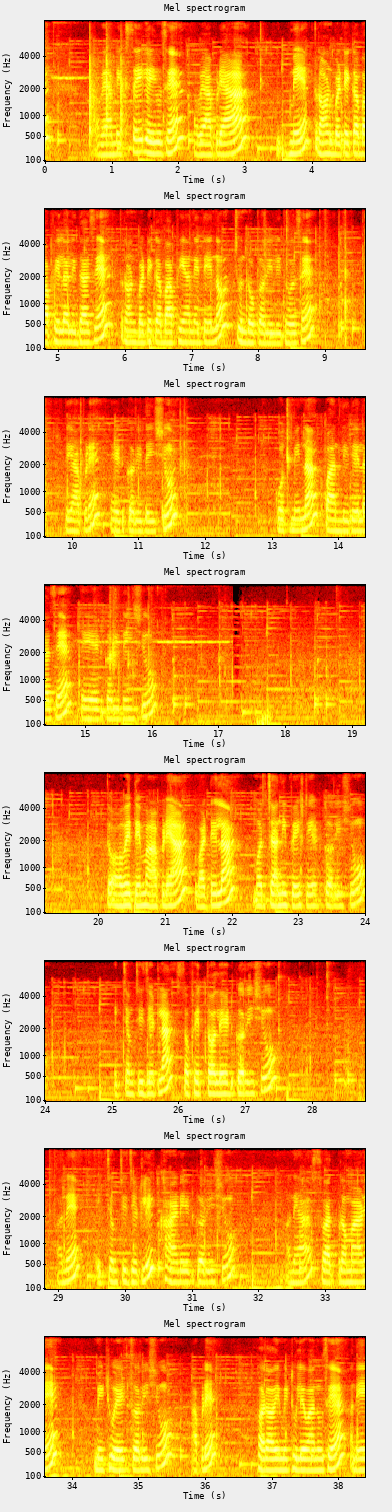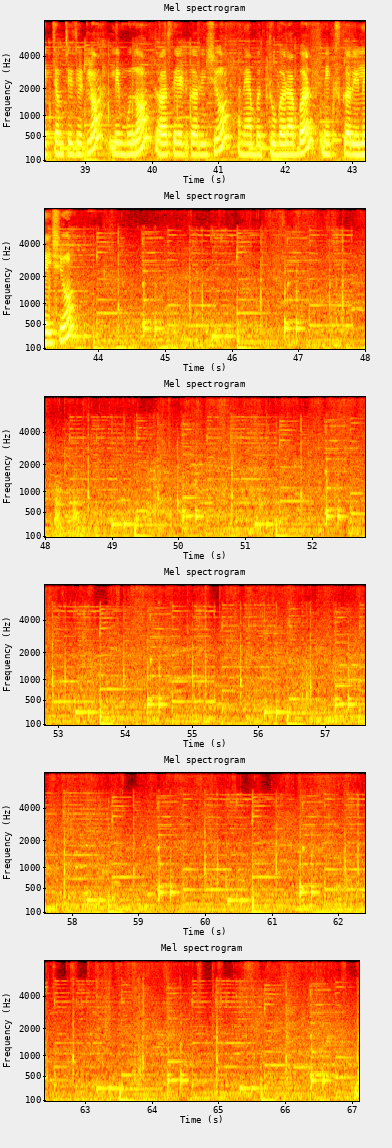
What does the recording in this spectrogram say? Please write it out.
હવે આ મિક્સ થઈ ગયું છે. હવે આપણે આ મેં ત્રણ બટેકા બાફેલા લીધા છે. ત્રણ બટેકા બાફી અને તેનો ચૂંદો કરી લીધો છે. તે આપણે એડ કરી દઈશું. કોથમીરના પાન લીધેલા છે. તે એડ કરી દઈશું. તો હવે તેમાં આપણે આ વાટેલા મરચાંની પેસ્ટ એડ કરીશું. એક ચમચી જેટલા સફેદ તલ એડ કરીશું. અને એક ચમચી જેટલી ખાંડ એડ કરીશું. અને આ સ્વાદ પ્રમાણે મીઠું એડ કરીશું. આપણે ફરાળી મીઠું લેવાનું છે અને એક ચમચી જેટલો લીંબુનો રસ એડ કરીશું. અને આ બધું બરાબર મિક્સ કરી લઈશું.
